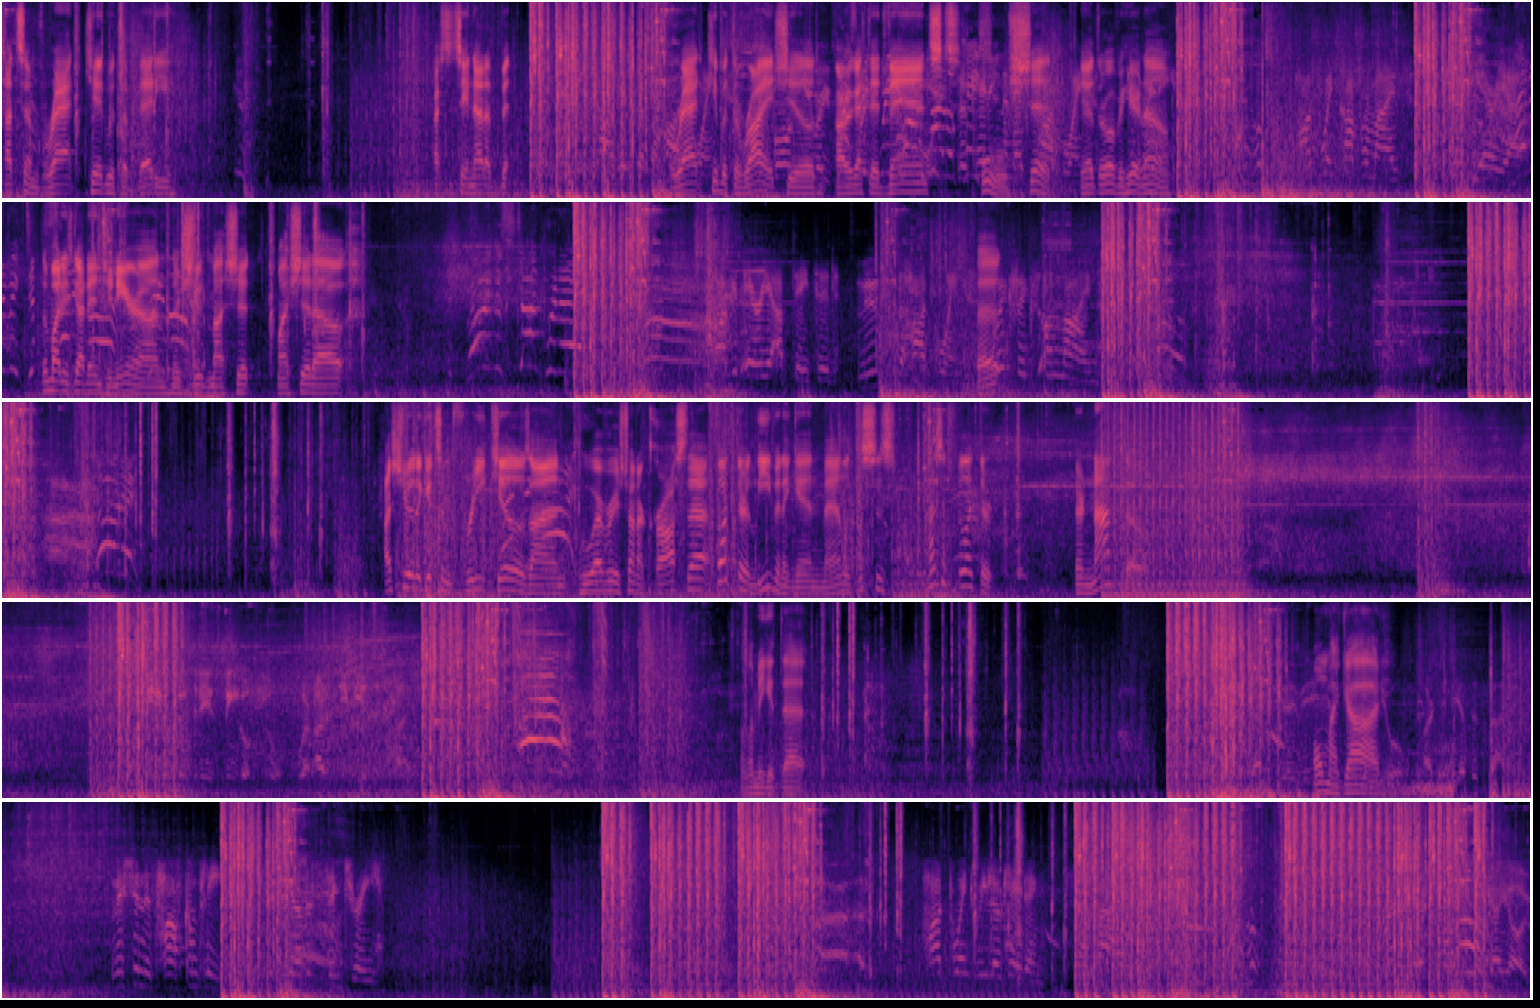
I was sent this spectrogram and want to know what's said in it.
Not some rat kid with a Betty. I should say not a be- rat kid with the riot shield. All right, we got the advanced. Oh shit. Yeah, they're over here now. Somebody's got engineer on. They're shooting my shit, my shit out. Throwing a stun grenade. Target area updated. Move to the hardpoint. Bet. Uh. Quick fix online. I should be able to get some free kills on whoever is trying to cross that. I feel like they're leaving again, man. Like this is. Why does it feel like they're? They're not though. Toxicity is bingo fuel. We're RTV at this time. Well, let me get that. Oh my god. RTV at this time. Mission is half complete. Secure this victory. Hardpoint relocating. Stand by. AO.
